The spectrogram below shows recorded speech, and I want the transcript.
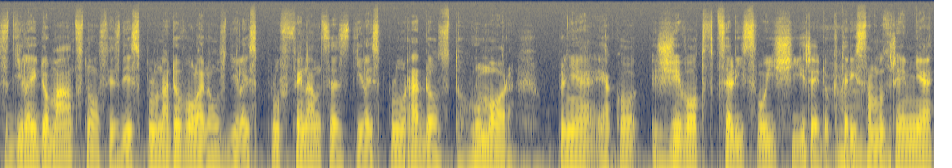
sdílejí domácnost, jezdí spolu na dovolenou, sdílejí spolu finance, sdílejí spolu radost, humor, úplně jako život v celé svojí šíři, do který hmm. samozřejmě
